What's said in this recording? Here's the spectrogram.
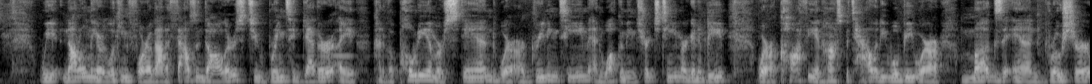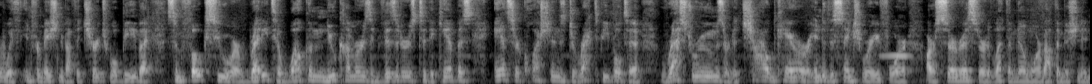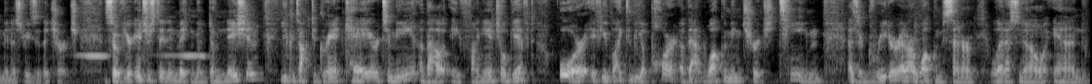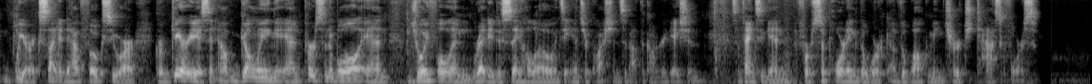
we not only are looking for about $1,000 to bring together a kind of a podium or stand where our greeting team and welcoming church team are going to be, where our coffee and hospitality will be, where our mugs and brochure with information about the church will be, but some folks who are ready to welcome newcomers and visitors to the campus, answer questions, direct people to restrooms or to childcare or into the sanctuary for our service or let them know more about the mission and ministries of the church. So if you're interested in making a donation, you can talk to Grant Kay or to me about a financial gift or if you'd like to be a part of that welcoming church team as a greeter at our welcome center, let us know. And we are excited to have folks who are gregarious and outgoing and personable and joyful and ready to say hello and to answer questions about the congregation. So thanks again for supporting the work of the Welcoming Church Task Force.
